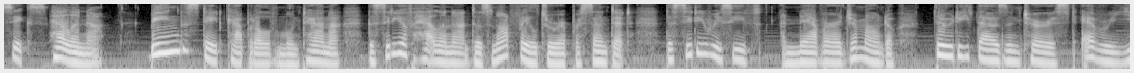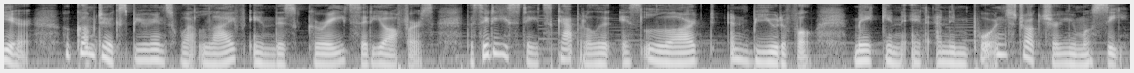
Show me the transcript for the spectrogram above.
6. Helena. Being the state capital of Montana, the city of Helena does not fail to represent it. The city receives an average amount of 30,000 tourists every year who come to experience what life in this great city offers. The city state's capital is large and beautiful, making it an important structure you must see.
